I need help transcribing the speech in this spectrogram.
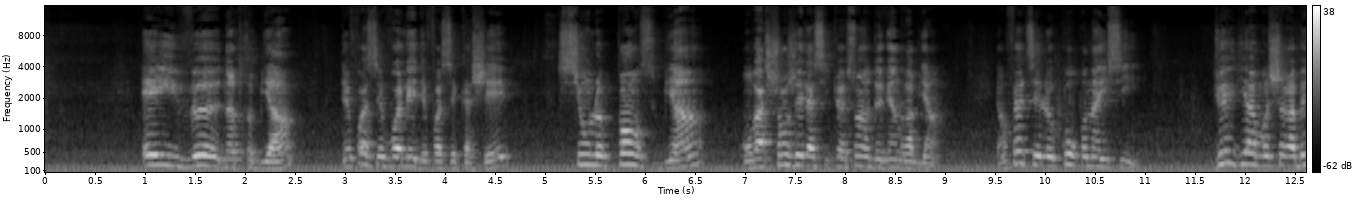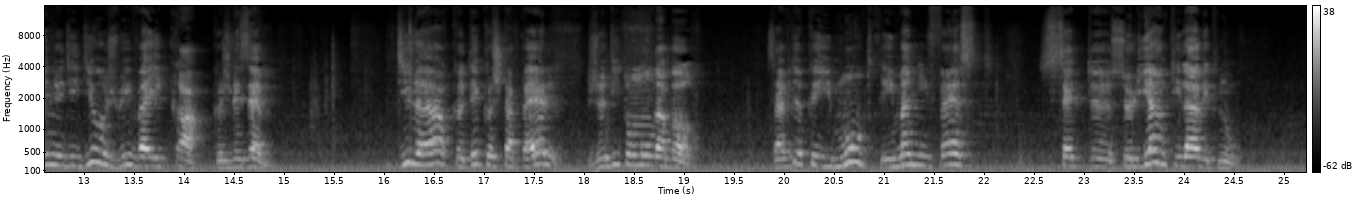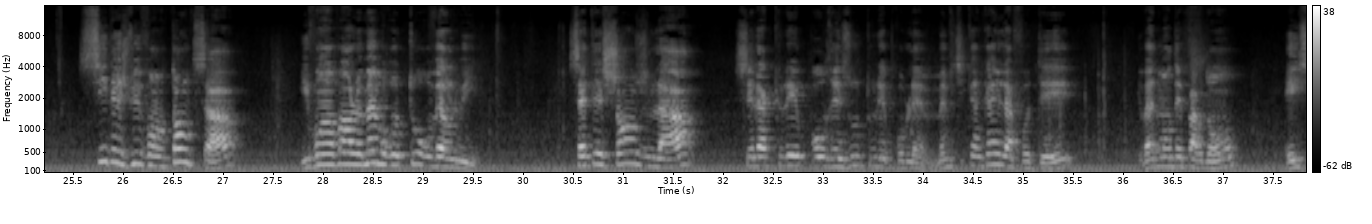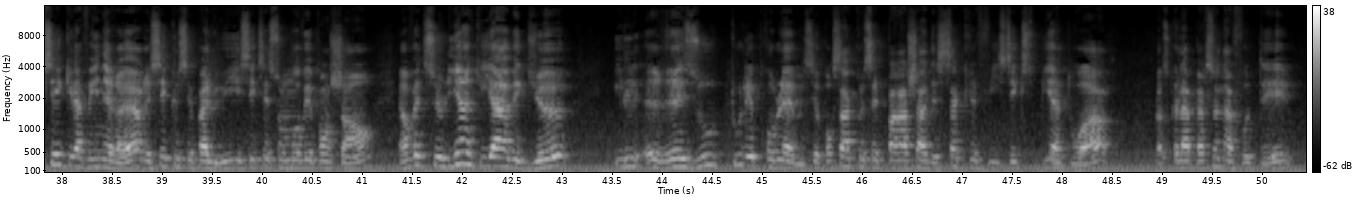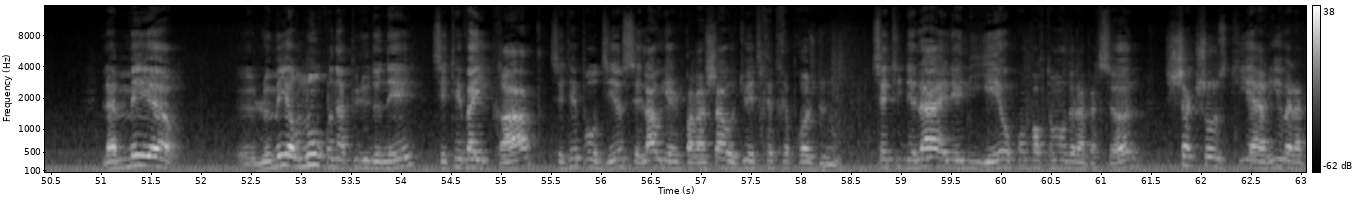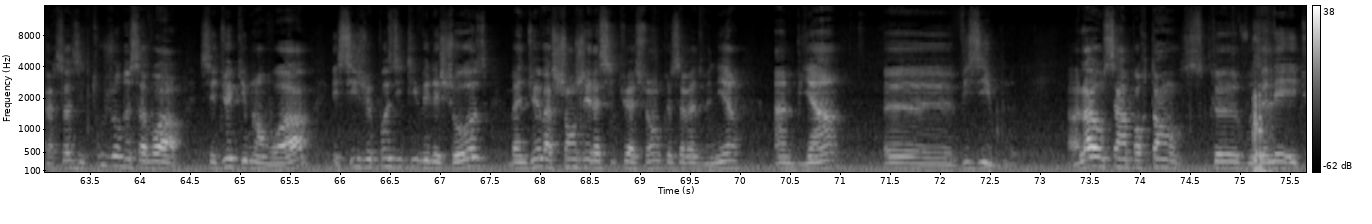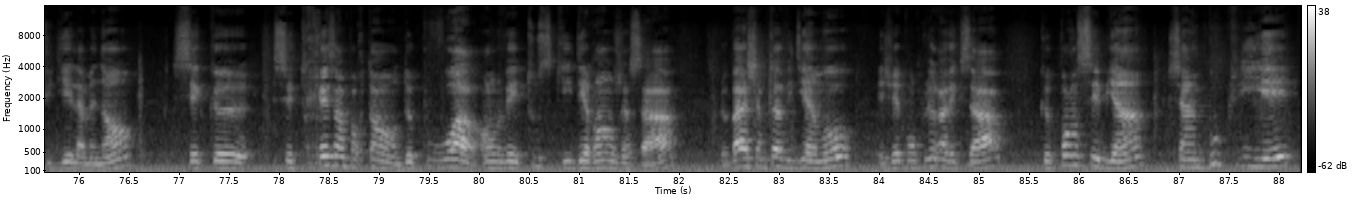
Et il veut notre bien. Des fois c'est voilé, des fois c'est caché si on le pense bien, on va changer la situation et elle deviendra bien. Et en fait, c'est le cours qu'on a ici. Dieu dit à Moshe Rabbeinu, dit, dis aux Juifs, Vaïkra, que je les aime. Dis-leur que dès que je t'appelle, je dis ton nom d'abord. Ça veut dire qu'il montre, il manifeste cette, euh, ce lien qu'il a avec nous. Si les Juifs vont entendre ça, ils vont avoir le même retour vers lui. Cet échange-là, c'est la clé pour résoudre tous les problèmes. Même si quelqu'un il a fauté, il va demander pardon et il sait qu'il a fait une erreur, il sait que c'est pas lui, il sait que c'est son mauvais penchant. Et en fait, ce lien qu'il y a avec Dieu, il résout tous les problèmes. C'est pour ça que cette paracha des sacrifices expiatoires, lorsque la personne a fauté, la meilleure, euh, le meilleur nom qu'on a pu lui donner, c'était Vaïkra, c'était pour dire c'est là où il y a une paracha où Dieu est très très proche de nous. Cette idée-là, elle est liée au comportement de la personne. Chaque chose qui arrive à la personne, c'est toujours de savoir, c'est Dieu qui me l'envoie. Et si je positiver les choses, ben Dieu va changer la situation, que ça va devenir un bien euh, visible. Alors là où c'est important, ce que vous allez étudier là maintenant, c'est que c'est très important de pouvoir enlever tout ce qui dérange à ça. Le Baal Shem dit un mot, et je vais conclure avec ça, que pensez bien, c'est un bouclier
